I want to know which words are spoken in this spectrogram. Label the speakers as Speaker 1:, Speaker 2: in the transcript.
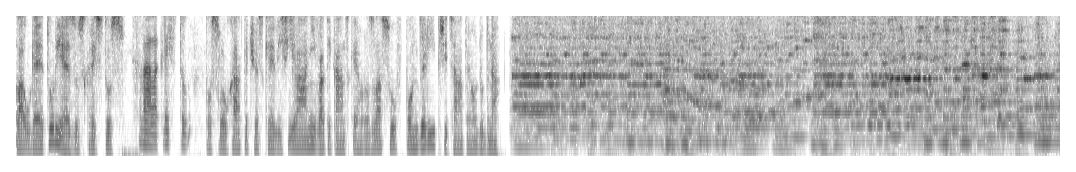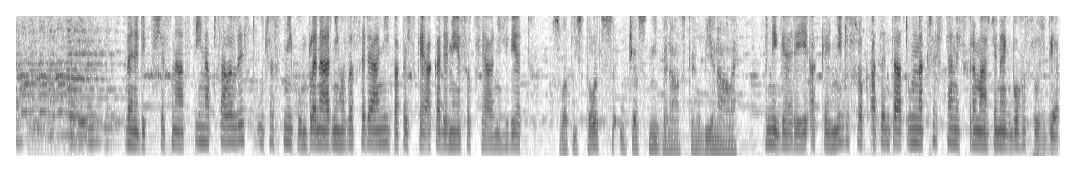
Speaker 1: Laudetur Jezus Christus.
Speaker 2: Chvála Kristu.
Speaker 1: Posloucháte české vysílání Vatikánského rozhlasu v pondělí 30. dubna.
Speaker 2: Benedikt XVI. napsal list účastníkům plenárního zasedání Papežské akademie sociálních věd.
Speaker 1: Svatý stolec se účastní Benátského bienále.
Speaker 2: V Nigérii a Keni došlo k atentátům na křesťany schromážděné k bohoslužbě.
